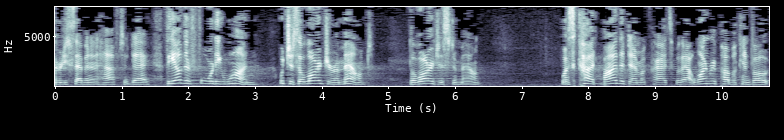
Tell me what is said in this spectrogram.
37 and a half today, the other 41 which is a larger amount, the largest amount, was cut by the Democrats without one Republican vote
